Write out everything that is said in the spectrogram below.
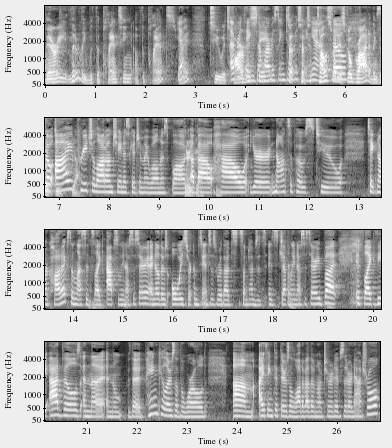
very literally with the planting of the plants, right? To its everything harvesting, to harvesting to So- everything. so t- yeah. Tell us what it is. Go broad and then go So. I Yeah. preach a lot on Shayna's Kitchen, my wellness blog, you go. about how you're not supposed to take narcotics unless it's like absolutely necessary. I know there's always circumstances where that's sometimes it's it's definitely necessary, but if like the Advils and the and the the painkillers of the world um, I think that there's a lot of other alternatives that are natural.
